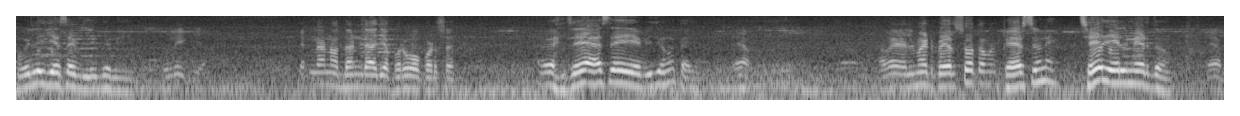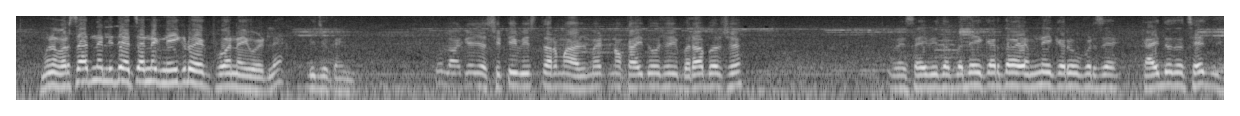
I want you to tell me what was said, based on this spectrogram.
ભૂલી ગયા સાહેબ લીધું નહીં. ભૂલી ગયા. કેટલાનો દંડ આજે ભરવો પડશે? હવે જે હશે એ બીજું શું થાય? હવે હેલ્મેટ પહેરશો તમે? પહેરશું ને. છે જ હેલ્મેટ તો. મને વરસાદને લીધે અચાનક નીકળ્યો એક ફોન આવ્યો એટલે બીજું કંઈ નહીં. શું લાગે છે સિટી વિસ્તારમાં હેલ્મેટનો કાયદો છે એ બરાબર છે? હવે સાહેબ એ તો બધા કરતા હોય એમ નહીં કરવું પડશે. કાયદો તો છે જ ને.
